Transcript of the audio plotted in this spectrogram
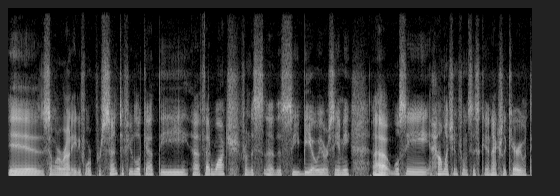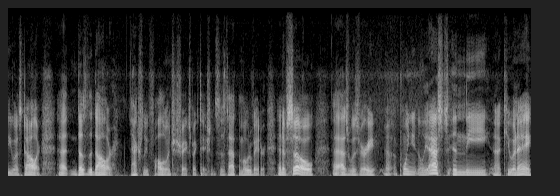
is somewhere around 84% if you look at the uh, Fed Watch from this, uh, the CBOE or CME. Uh, we'll see how much influence this can actually carry with the US dollar. Uh, does the dollar actually follow interest rate expectations? Is that the motivator? And if so, uh, as was very uh, poignantly asked in the uh, Q&A,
